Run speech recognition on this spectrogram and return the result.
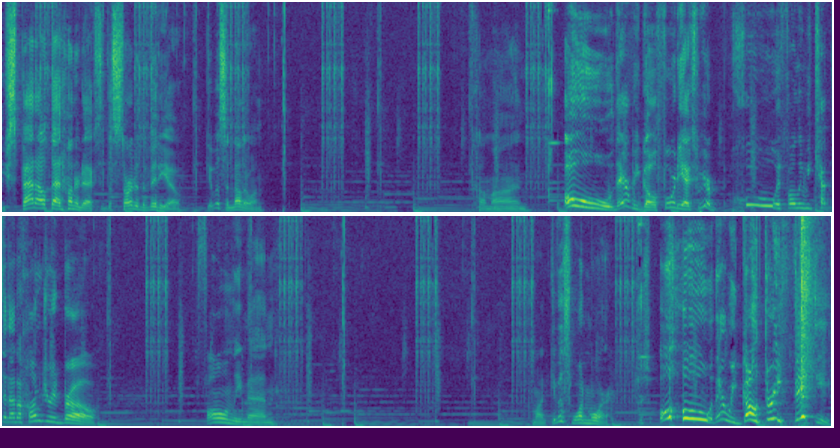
You spat out that 100x at the start of the video. Give us another one. Come on. Oh, there we go. 40x. We were... Whoo, if only we kept it at 100, bro. If only, man. Come on, give us one more. Just, oh, there we go. 350.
